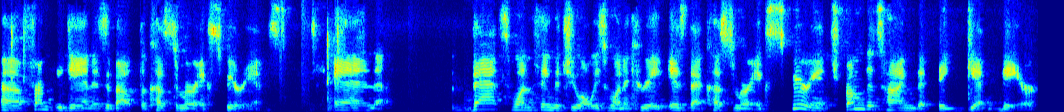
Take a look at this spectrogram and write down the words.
uh, from you, Dan, is about the customer experience. And that's one thing that you always want to create is that customer experience from the time that they get there.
